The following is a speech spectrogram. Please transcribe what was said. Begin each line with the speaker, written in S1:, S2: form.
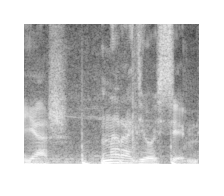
S1: «Вояж» на Радио 7.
